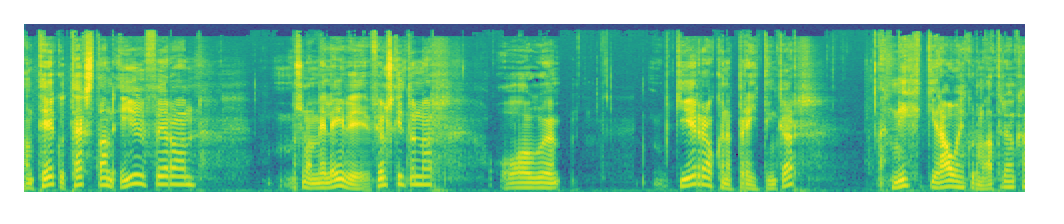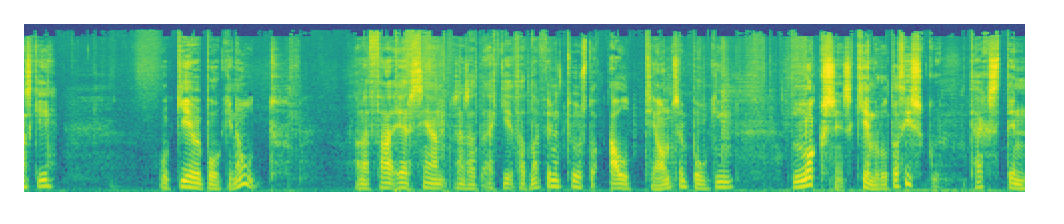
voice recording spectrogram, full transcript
Hann tekur textan yfirfyrir hann svona með leifi fjölskyldunar og um, gerir ákveðna breytingar, nikkir á einhverjum atriðum kannski og gefur bókina út. Þannig að það er síðan sagt, ekki þarna fyrir 2018 sem bókin loksins kemur út á þýsku. Tekstinn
